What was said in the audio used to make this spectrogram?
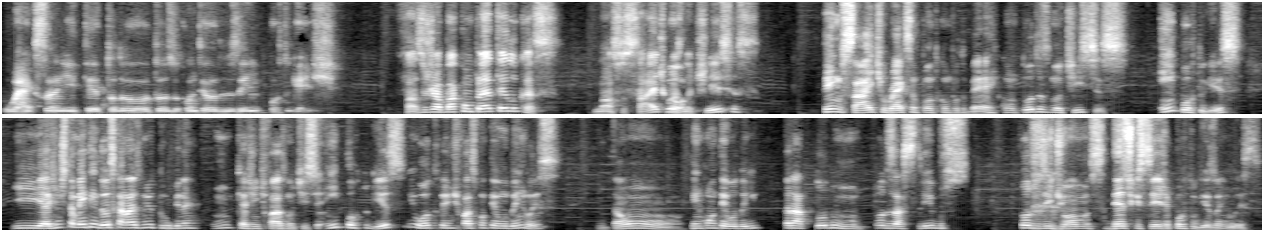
o Exxon e ter todo, todos os conteúdos em português. Faz o jabá completo aí, Lucas. Nosso site Pô, com as notícias. Tem um site, rexam.com.br, com todas as notícias em português. E a gente também tem dois canais no YouTube, né? Um que a gente faz notícia em português e o outro que a gente faz conteúdo em inglês. Então, tem conteúdo aí para todo mundo, todas as tribos, todos os idiomas, desde que seja português ou inglês.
